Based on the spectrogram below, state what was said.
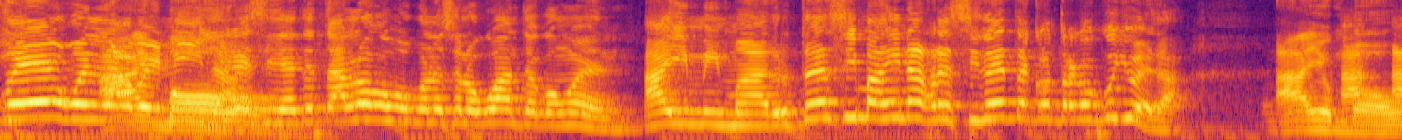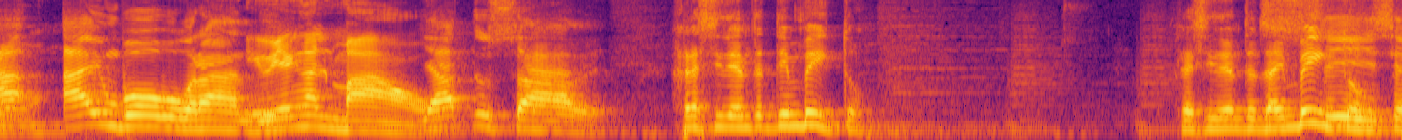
feo en la Ay, avenida. bobo. El Residente está loco por ponerse los guantes con él. Ay, mi madre. ¿Ustedes se imaginan Residente contra Cocuyuela? Hay un bobo. Ah, ah, hay un bobo grande. Y bien armado. Ya tú sabes. Residente te invito. Residente está invicto. Sí, sí,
